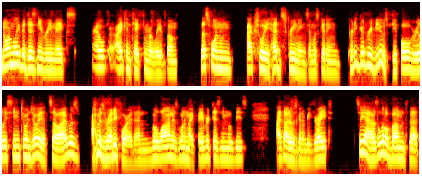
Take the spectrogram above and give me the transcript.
Normally, the Disney remakes, I, I can take them or leave them. This one actually had screenings and was getting pretty good reviews. People really seemed to enjoy it, so I was I was ready for it. And Mulan is one of my favorite Disney movies. I thought it was going to be great. So yeah, I was a little bummed that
